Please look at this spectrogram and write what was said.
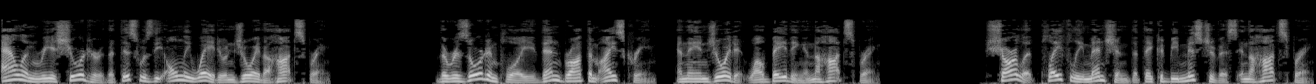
Alan reassured her that this was the only way to enjoy the hot spring. The resort employee then brought them ice cream, and they enjoyed it while bathing in the hot spring. Charlotte playfully mentioned that they could be mischievous in the hot spring,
